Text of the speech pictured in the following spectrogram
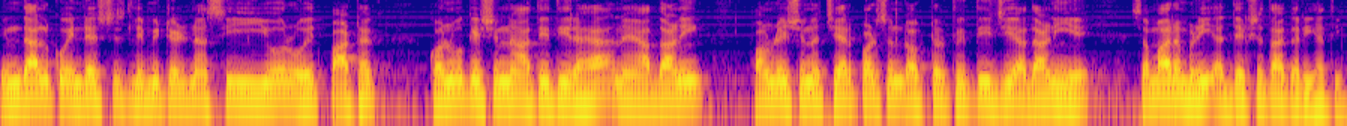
ઇન્દાલકો ઇન્ડસ્ટ્રીઝ લિમિટેડના સીઈઓ રોહિત પાઠક કોન્વોકેશનના અતિથિ રહ્યા અને અદાણી ફાઉન્ડેશનના ચેરપર્સન ડૉક્ટર પ્રીતિજી અદાણીએ સમારંભની અધ્યક્ષતા કરી હતી.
